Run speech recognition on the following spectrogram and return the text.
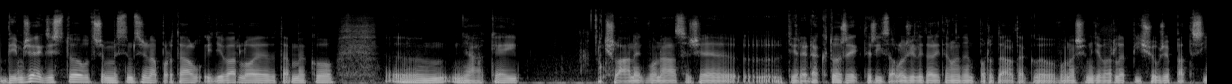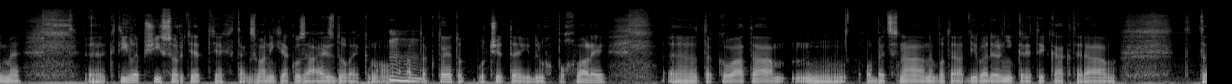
vím, že existují, třeba myslím si, že na portálu i divadlo je tam jako um, nějaký článek o nás, že eh, ti redaktoři, kteří založili tady tenhle ten portál, tak eh, o našem divadle píšou, že patříme eh, k té lepší sortě těch takzvaných jako zájezdovek. No. Mm-hmm. A mhm. tak to je to určitý druh pochvaly. Taková ta mm, obecná nebo ta divadelní kritika, která ta,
